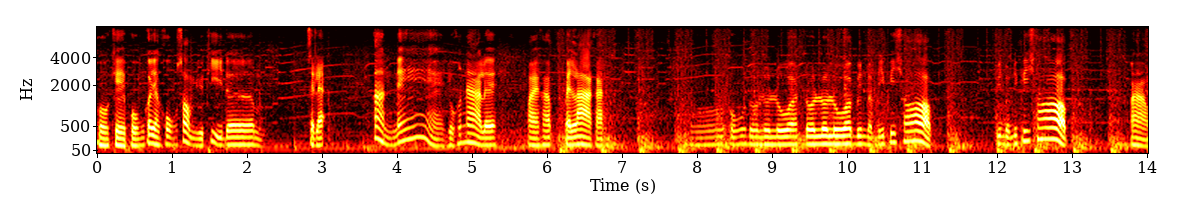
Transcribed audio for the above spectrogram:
โอเค ผมก็ยังคงซ่อมอยู่ที่เดิม เสร็จแล้วอ่านแน่ อยู่ข้างหน้าเลย ไปครับ ไปล่ากัน โอ้โอ้โดนรัวๆโดนรัวๆบินแบบนี้พี่ชอบ บินแบบนี้พี่ชอบ อ้าว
